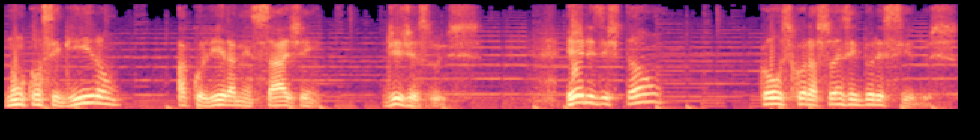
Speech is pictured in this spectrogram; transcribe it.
não conseguiram acolher a mensagem de Jesus. Eles estão com os corações endurecidos.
